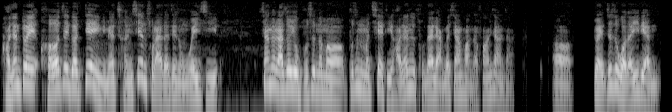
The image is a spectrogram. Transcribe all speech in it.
好像对和这个电影里面呈现出来的这种危机，相对来说又不是那么不是那么切题，好像是处在两个相反的方向上。呃，对，这是我的一点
